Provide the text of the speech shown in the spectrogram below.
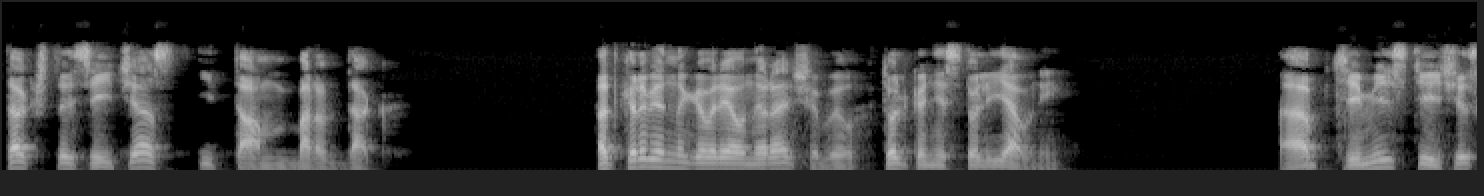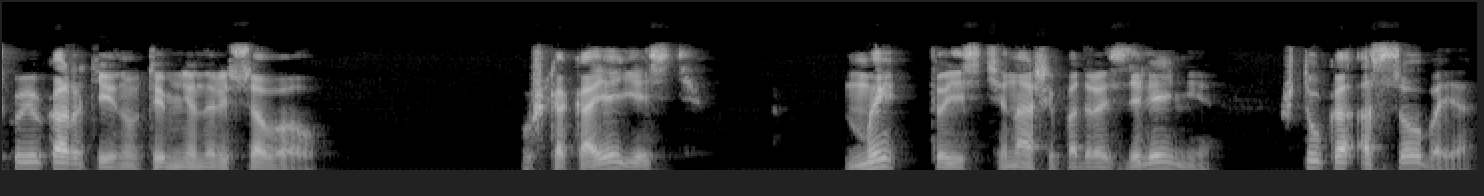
так что сейчас и там бардак. Откровенно говоря, он и раньше был, только не столь явный. Оптимистическую картину ты мне нарисовал. Уж какая есть. Мы, то есть наши подразделения, штука особая.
